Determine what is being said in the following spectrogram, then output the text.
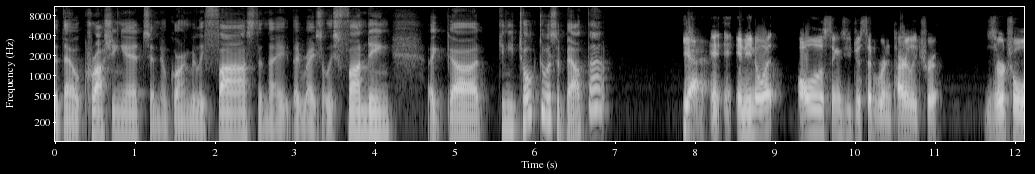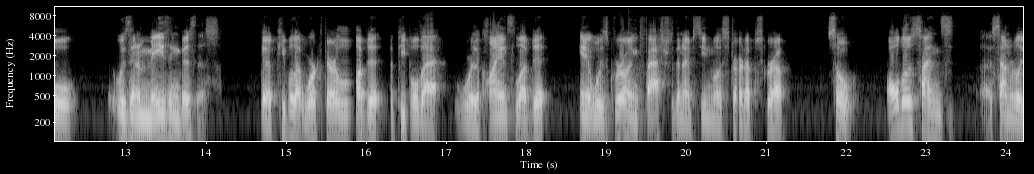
that they were crushing it and they were growing really fast and they they raised all this funding. Like, uh, can you talk to us about that? Yeah, and, and you know what? All those things you just said were entirely true. Zirtual was an amazing business. The people that worked there loved it. The people that were the clients loved it, and it was growing faster than I've seen most startups grow. So all those signs uh, sound really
